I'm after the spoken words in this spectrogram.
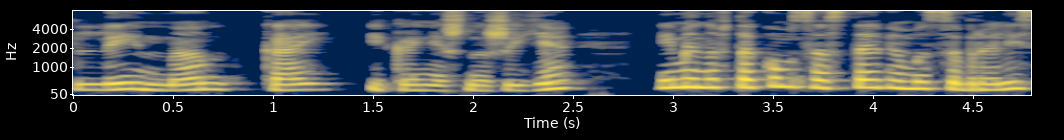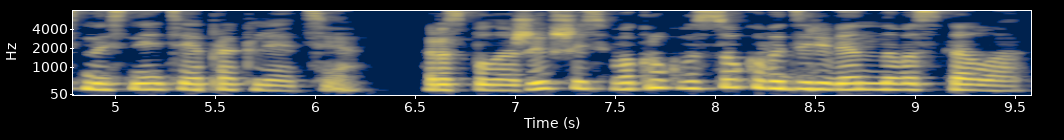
Ли, Нан, Кай и, конечно же, я, именно в таком составе мы собрались на снятие проклятия, расположившись вокруг высокого деревянного стола,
